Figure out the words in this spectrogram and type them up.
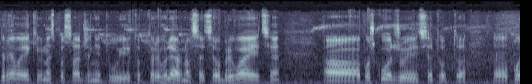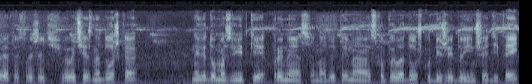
дерева, які в нас посаджені туї, тобто регулярно все це обривається, пошкоджується. Тобто е, поряд ось лежить величезна дошка, невідомо звідки принесена. Дитина схопила дошку, біжить до інших дітей.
